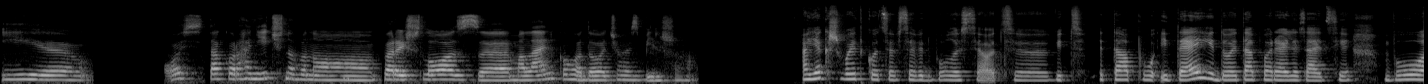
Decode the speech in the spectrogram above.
І Ось так органічно воно перейшло з маленького до чогось більшого. А як швидко це все відбулося от е, від етапу ідеї до етапу реалізації? Бо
